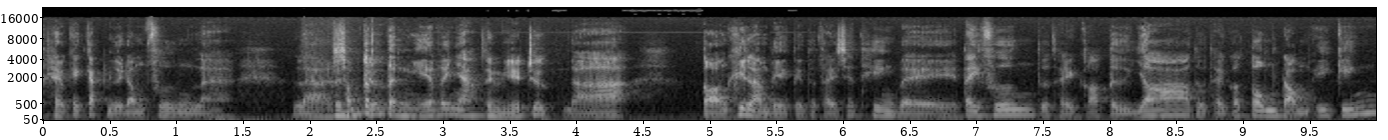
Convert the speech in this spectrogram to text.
theo cái cách người đông phương là là tình sống trước. rất tình nghĩa với nhau. Tình nghĩa trước. Đó. Còn khi làm việc thì tụi thầy sẽ thiên về tây phương tụi thầy có tự do tụi thầy có tôn trọng ý kiến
